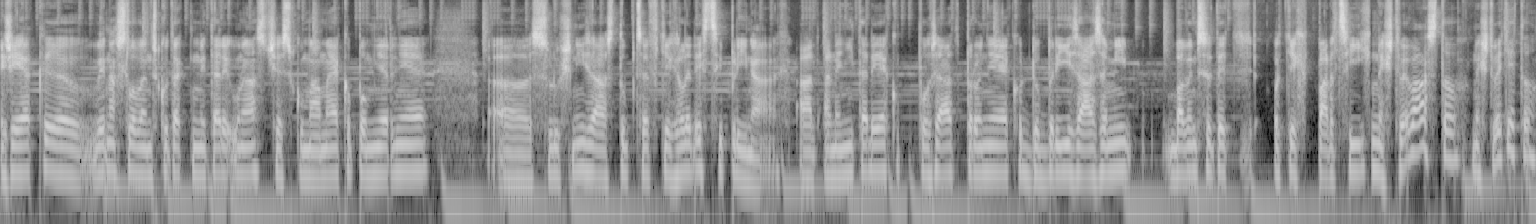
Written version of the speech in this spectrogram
že jak eh, vy na Slovensku, tak my tady u nás v Česku máme jako poměrně uh, slušný zástupce v těchto disciplínách a, a není tady jako pořád pro ně jako dobrý zázemí. Bavím se teď o těch parcích. Neštve vás to? Neštve tě to?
